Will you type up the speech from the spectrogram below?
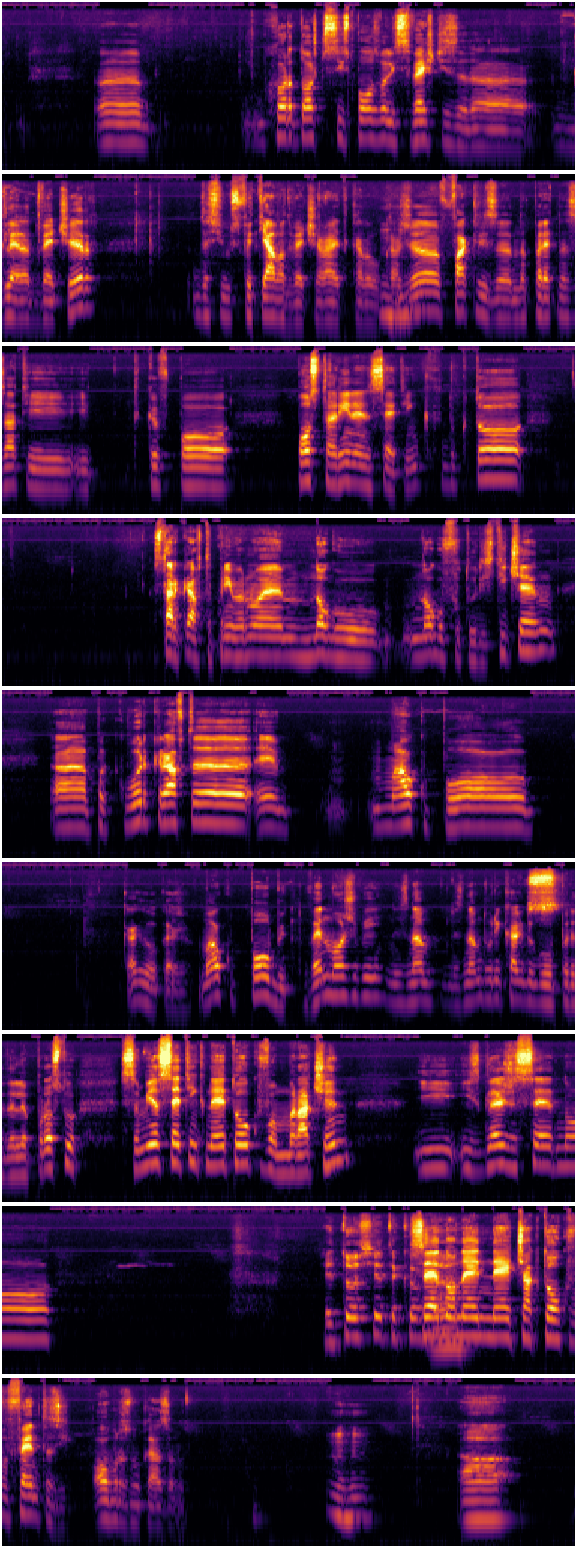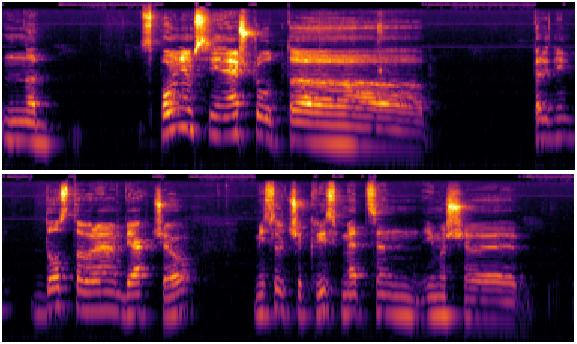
хората още са използвали свещи за да гледат вечер, да си осветяват вечер, ай така да го кажа, факли за напред-назад и, и такъв по, по-старинен сетинг, докато StarCraft, примерно, е много, много футуристичен, а, пък Warcraft е малко по... Как да го кажа? Малко по-обикновен, може би. Не знам. Не знам дори как да го определя. Просто самия сетинг не е толкова мрачен и изглежда все едно... Е, той си е такъв. Все едно да. не е, не е чак толкова фентази, образно казано. Мгм. А, на... Спомням си нещо от... А... Преди доста време бях чел. Мисля, че Крис Метсен имаше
